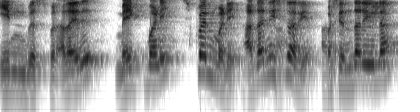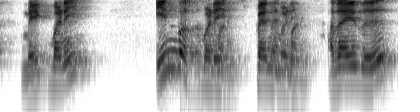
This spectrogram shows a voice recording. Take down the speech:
ഇൻവെസ്റ്റ്മെന്റ് അതായത് മേക്ക് മണി സ്പെൻഡ് മണി അത് അനീഷിന് അറിയാം പക്ഷെ എന്തറിയില്ല? Make money invest money spend money. അതായത്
